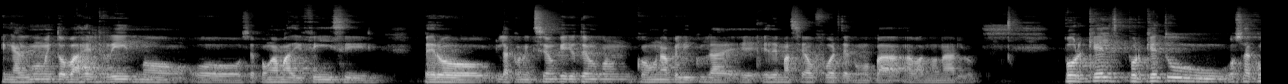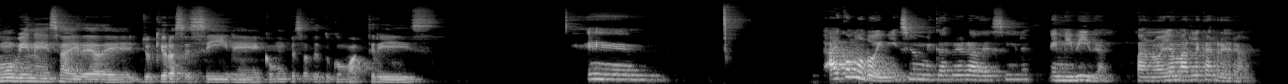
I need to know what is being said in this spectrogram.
en algún momento baje el ritmo o se ponga más difícil, pero la conexión que yo tengo con, con una película es, es, demasiado fuerte como para abandonarlo. ¿Por qué, ¿Por qué tú, o sea, cómo viene esa idea de yo quiero hacer cine? ¿Cómo empezaste tú como actriz? Eh, hay como dos inicios en mi carrera de cine, en mi vida, para no llamarle carrera.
